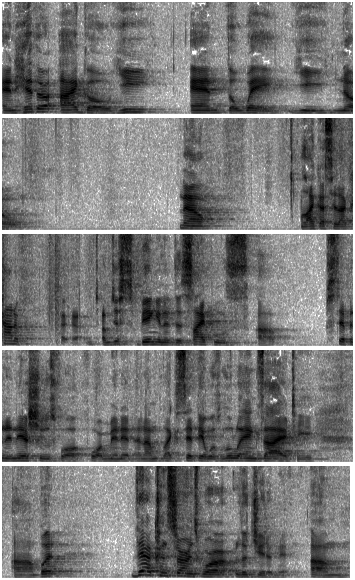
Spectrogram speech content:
And hither I go, ye and the way ye know. Now, like I said, I kind of, I'm just being in the disciples' uh, stepping in their shoes for, for a minute, and I'm like I said, there was a little anxiety, um, but their concerns were legitimate. Um,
